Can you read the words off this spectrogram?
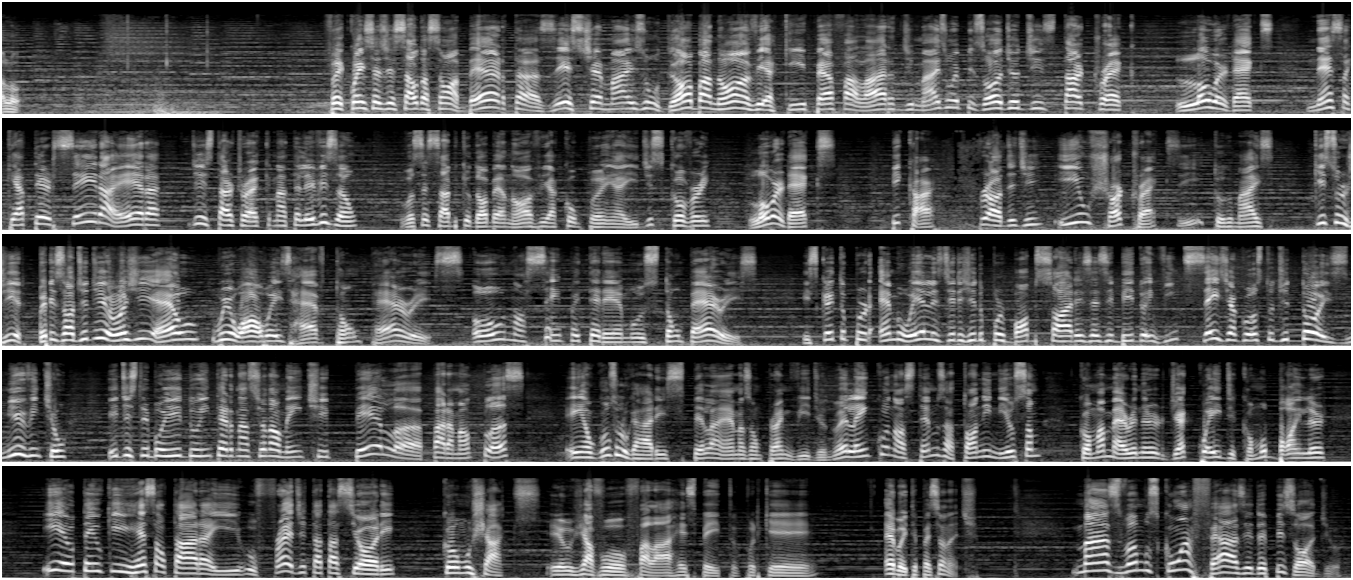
Alô. Frequências de saudação abertas, este é mais um Droba 9 aqui para falar de mais um episódio de Star Trek Lower Decks, nessa que é a terceira era de Star Trek na televisão. Você sabe que o Droba 9 acompanha aí Discovery, Lower Decks, Picard, Prodigy e o Short Tracks e tudo mais que surgir. O episódio de hoje é o We'll Always Have Tom Paris, ou Nós Sempre Teremos Tom Paris. Escrito por M. Willis, dirigido por Bob Soares, exibido em 26 de agosto de 2021 e distribuído internacionalmente pela Paramount Plus, em alguns lugares pela Amazon Prime Video. No elenco nós temos a Tony Nilsson como a Mariner, Jack Quaid como Boiler, e eu tenho que ressaltar aí o Fred Tataciori como Shax. Eu já vou falar a respeito, porque é muito impressionante. Mas vamos com a frase do episódio.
